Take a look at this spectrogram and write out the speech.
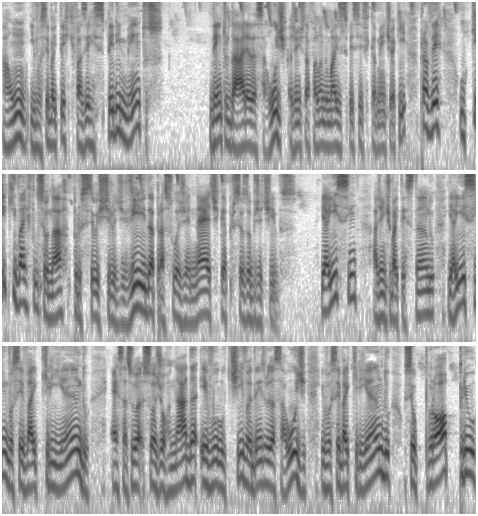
a 1 e você vai ter que fazer experimentos dentro da área da saúde, a gente está falando mais especificamente aqui, para ver o que, que vai funcionar para o seu estilo de vida, para a sua genética, para os seus objetivos. E aí sim a gente vai testando, e aí sim você vai criando essa sua, sua jornada evolutiva dentro da saúde e você vai criando o seu próprio,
